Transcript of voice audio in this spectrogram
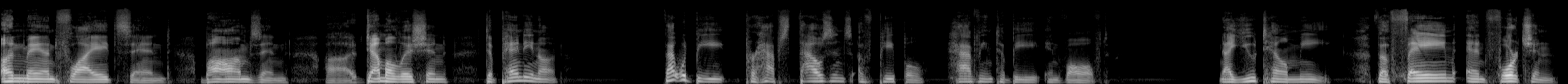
unmanned flights and bombs and uh, demolition, depending on that would be perhaps thousands of people having to be involved. Now, you tell me the fame and fortune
